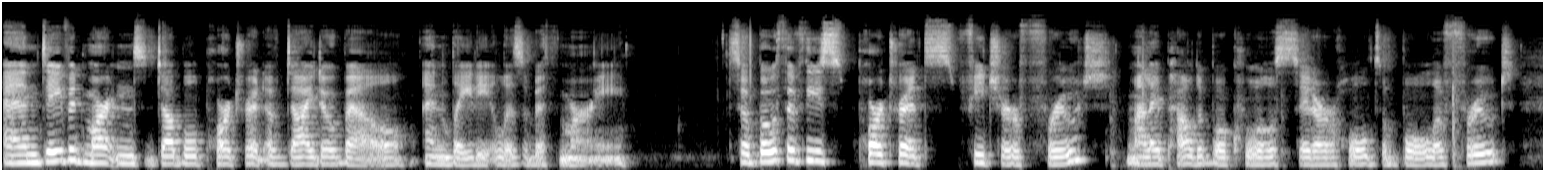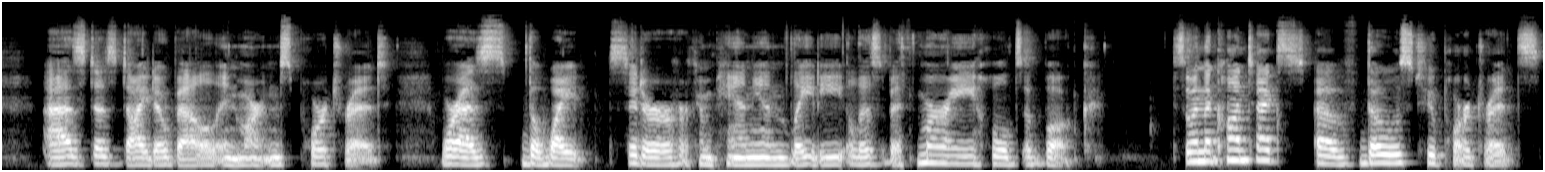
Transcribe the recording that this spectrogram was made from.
and David Martin's double portrait of Dido Belle and Lady Elizabeth Murray. So both of these portraits feature fruit. Malépart de sitter holds a bowl of fruit, as does Dido Belle in Martin's portrait, whereas the white sitter, her companion, Lady Elizabeth Murray, holds a book. So in the context of those two portraits,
